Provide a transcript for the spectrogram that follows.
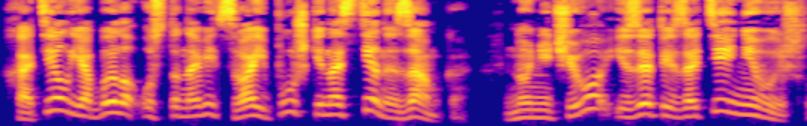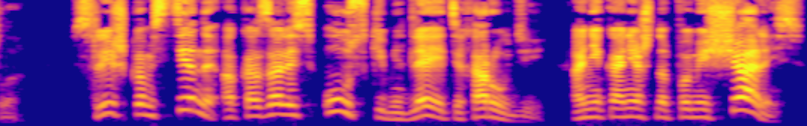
Хотел я было установить свои пушки на стены замка, но ничего из этой затеи не вышло. Слишком стены оказались узкими для этих орудий. Они, конечно, помещались,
